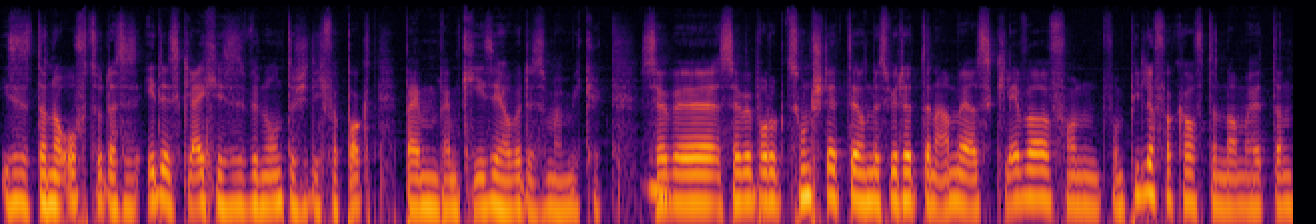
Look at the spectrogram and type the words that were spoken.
ist es dann auch oft so, dass es eh das gleiche ist, es wird nur unterschiedlich verpackt. Beim, beim Käse habe ich das mal mitgekriegt. Selbe, selbe Produktionsstätte und es wird halt dann einmal als Clever von, von Billa verkauft und dann halt dann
